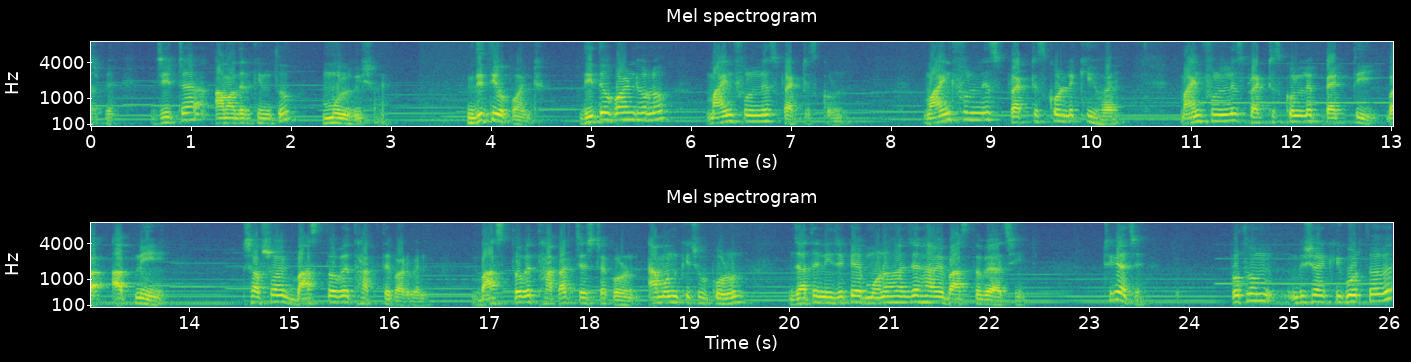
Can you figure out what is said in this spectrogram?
আসবে, যেটা আমাদের কিন্তু মূল বিষয়। দ্বিতীয় পয়েন্ট দ্বিতীয় পয়েন্ট হলো মাইন্ডফুলনেস প্র্যাকটিস করুন। মাইন্ডফুলনেস প্র্যাকটিস করলে কি হয়? মাইন্ডফুলনেস প্র্যাকটিস করলে ব্যক্তি বা আপনি সবসময় বাস্তবে থাকতে পারবেন। বাস্তবে থাকার চেষ্টা করুন, এমন কিছু করুন যাতে নিজেকে মনে হয় যে হ্যাঁ আমি বাস্তবে আছি। ঠিক আছে? প্রথম বিষয় কি করতে হবে?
